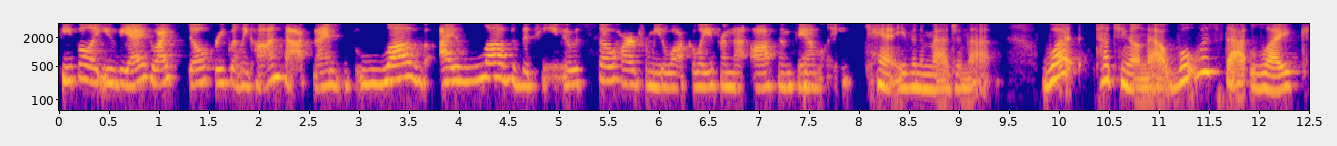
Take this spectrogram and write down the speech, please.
people at UVA who I still frequently contact and I love I loved the team. It was so hard for me to walk away from that awesome family. Can't even imagine that. What touching on that, what was that like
